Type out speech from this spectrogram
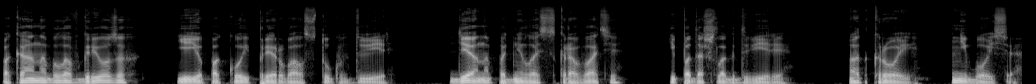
Пока она была в грезах, ее покой прервал стук в дверь. Диана поднялась с кровати и подошла к двери. «Открой, не бойся».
